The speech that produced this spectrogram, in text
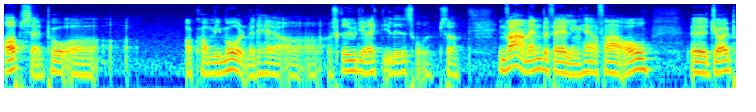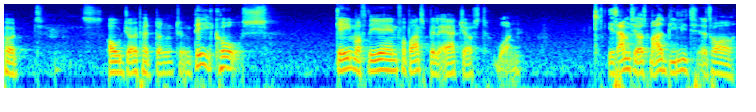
opsat på at, at komme i mål med det her og, og, og skrive de rigtige ledetråde. Så en varm anbefaling herfra og øh, Joypod og Joypad.dk's Game of the Year inden for brætspil er Just One. Det er samtidig også meget billigt. Jeg tror,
